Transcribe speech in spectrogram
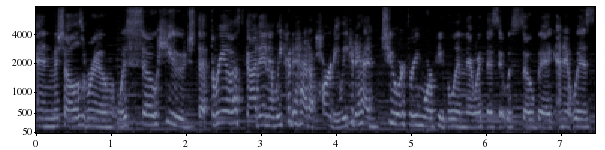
and Michelle's room was so huge that three of us got in and we could have had a party. We could have had two or three more people in there with us. It was so big and it was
